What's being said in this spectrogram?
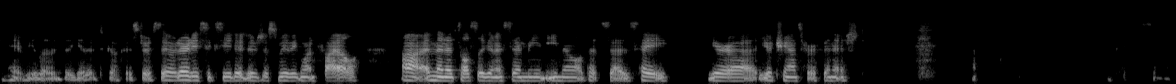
you can hit reload to get it to go faster. So it already succeeded. It was just moving one file. Uh, and then it's also going to send me an email that says, hey, your, uh, your transfer finished. Okay, so let's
